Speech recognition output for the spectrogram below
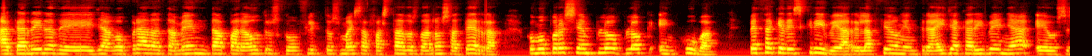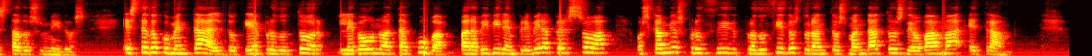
A carreira de Iago Prada tamén dá para outros conflictos máis afastados da nosa terra, como por exemplo Block en Cuba, peza que describe a relación entre a illa caribeña e os Estados Unidos. Este documental do que é produtor levou no ata Cuba para vivir en primeira persoa os cambios producidos durante os mandatos de Obama e Trump.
